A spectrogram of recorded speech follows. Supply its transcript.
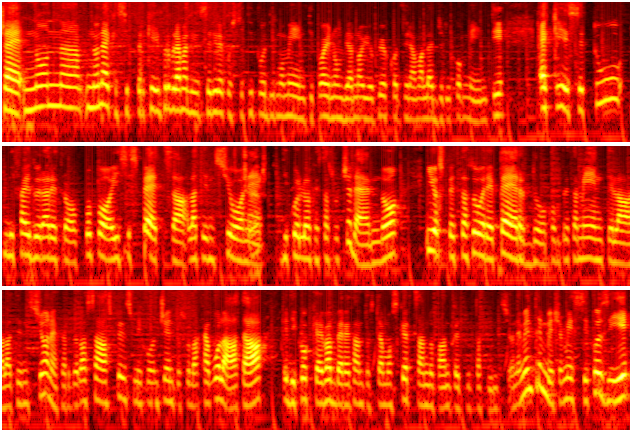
Cioè, non, non, è che si. perché il problema di inserire questo tipo di momenti, poi non vi annoio più e continuiamo a leggere i commenti, è che se tu li fai durare troppo, poi si spezza la tensione certo. di quello che sta succedendo io spettatore perdo completamente la, la, tensione, perdo la suspense, mi concentro sulla cavolata e dico ok va bene, tanto stiamo scherzando, tanto è tutta finzione. Mentre invece messi così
